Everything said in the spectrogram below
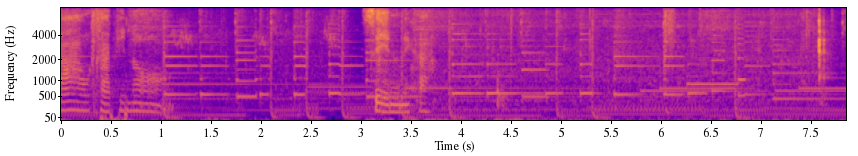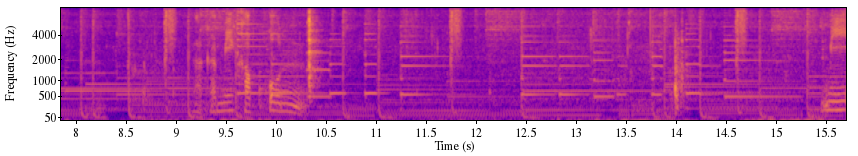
ลาวค่ะพี่น้องซีนนี่ค่ะ ก็มีข้าวปุ้น มี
